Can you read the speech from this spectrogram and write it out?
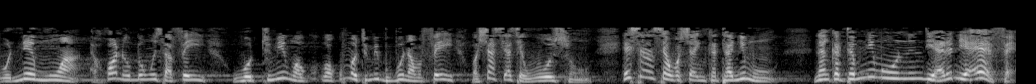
wɔnam mu a ɛhɔ na wobɛhu sɛ afei wɔtumi wɔ- wɔkoma tumi bubu na afei wɔhyɛ aseɛ sɛ wɔresu ɛsiane sɛ wɔhyɛ nkatanimu. Na nkatanimu no deɛ ɛre deɛ ɛyɛ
